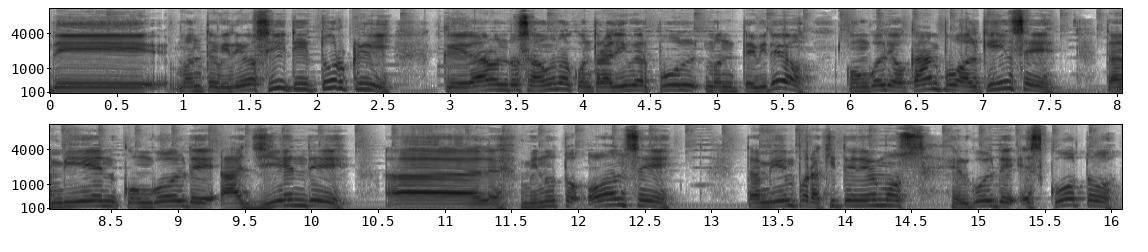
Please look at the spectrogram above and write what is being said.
de Montevideo City Turkey quedaron 2 a 1 contra Liverpool Montevideo con gol de Ocampo al 15. También con gol de Allende al minuto 11. También por aquí tenemos el gol de Escoto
